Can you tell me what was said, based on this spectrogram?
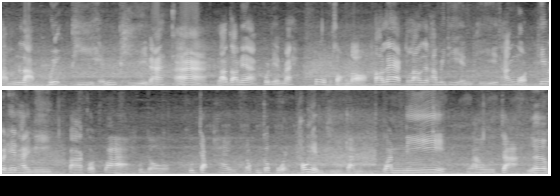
สำหรับวิธีเห็นผีนะอ่าแล้วตอนเนี้ยคุณเห็นไหมทูบสองดอก ตอนแรกเราจะทำวิธีเห็นผีทั้งหมดที่ประเทศไทยมี ปรากฏว่าคุณโด คุณจับไข้แล้วคุณก็ป่วย เขาเห็นผีกัน วันนี้ เราจะเริ่ม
